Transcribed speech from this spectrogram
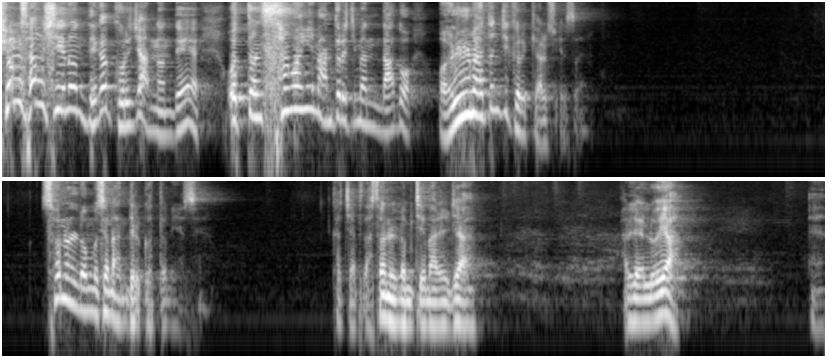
평상시에는 내가 그러지 않는데 어떤 상황이 만들어지면 나도 얼마든지 그렇게 할 수 있어요. 선을 넘어서는 안 될 것들이었어요. 같이 합시다. 선을 넘지 말자. 할렐루야. 예.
